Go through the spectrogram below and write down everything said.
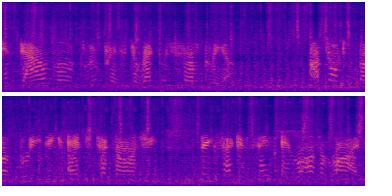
Can download blueprints directly from Cleo. I'm talking about bleeding edge technology, things that can save a lot of lives.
